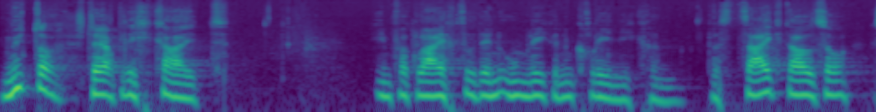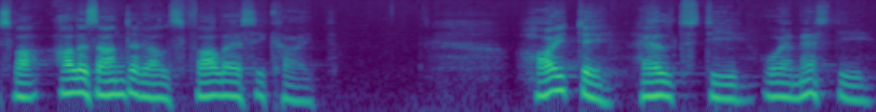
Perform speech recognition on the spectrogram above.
Müttersterblichkeit im Vergleich zu den umliegenden Kliniken. Das zeigt also, es war alles andere als Fahrlässigkeit. Heute hält die OMS, die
